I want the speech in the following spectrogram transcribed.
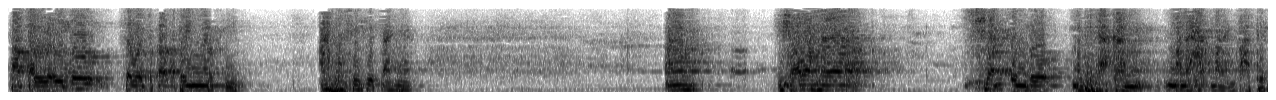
Tatallu itu coba cepat pengen ngerti apa sih fitnahnya? Ah, insya Allah saya siap untuk membedakan mana hak mana yang batil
